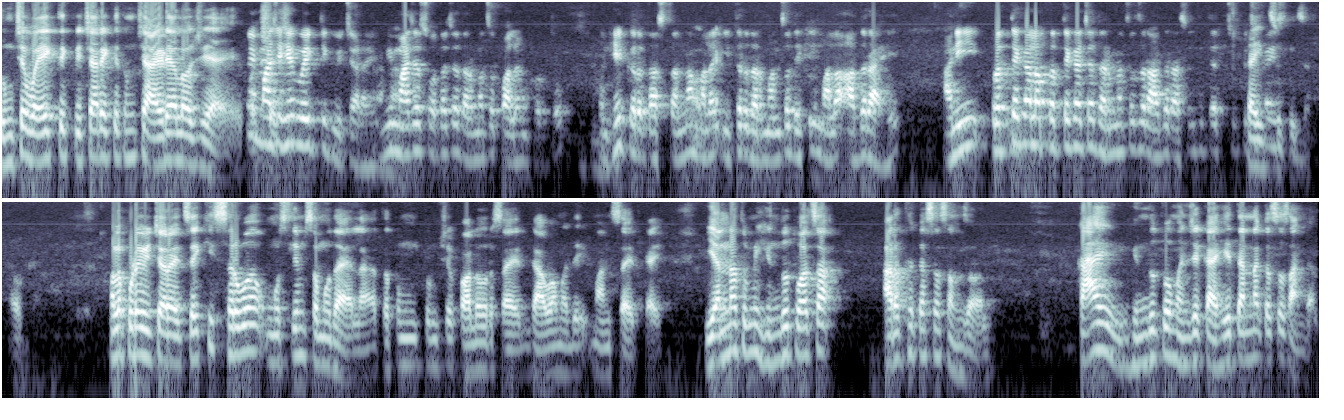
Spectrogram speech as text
तुमचे वैयक्तिक विचार आहे की तुमची आयडियोलॉजी आहे माझे हे वैयक्तिक विचार आहे. मी माझ्या स्वतःच्या धर्माचं पालन करतो. पण हे करत असताना मला इतर धर्मांचा देखील मला आदर आहे. आणि प्रत्येकाला प्रत्येकाच्या धर्माचा जर आदर असेल तर त्यात काही चुकीचं. ओके. मला पुढे विचारायचं आहे की सर्व मुस्लिम समुदायाला आता तुम तुमचे फॉलोअर्स आहेत गावामध्ये माणसं आहेत काय यांना तुम्ही हिंदुत्वाचा अर्थ कसा समजावाल काय हिंदुत्व म्हणजे काय हे त्यांना कसं सांगाल?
